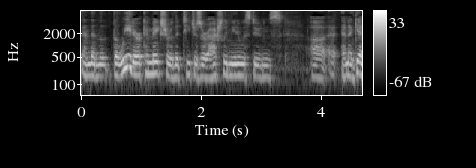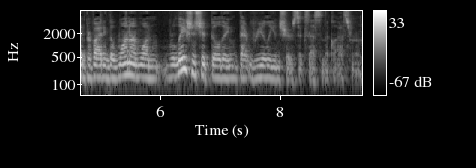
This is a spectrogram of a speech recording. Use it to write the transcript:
and then the, the leader can make sure that teachers are actually meeting with students uh, and again providing the one-on-one relationship building that really ensures success in the classroom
